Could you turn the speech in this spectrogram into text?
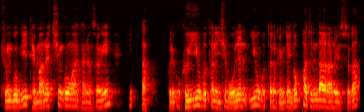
중국이 대만을 침공할 가능성이 있다. 그리고 그 이후부터는 25년 이후부터는 굉장히 높아진다라는 뉴스가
